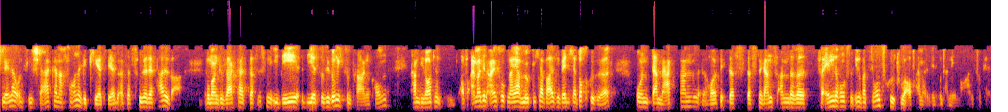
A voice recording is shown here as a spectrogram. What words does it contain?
schneller und viel stärker nach vorne gekehrt werden, als das früher der Fall war. Wo man gesagt hat, das ist eine Idee, die jetzt sowieso nicht zum Tragen kommt haben die Leute auf einmal den Eindruck, naja, möglicherweise werde ich ja doch gehört. Und da merkt man häufig, dass, dass eine ganz andere Veränderungs- und Innovationskultur auf einmal in den Unternehmen auch anzukennen.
